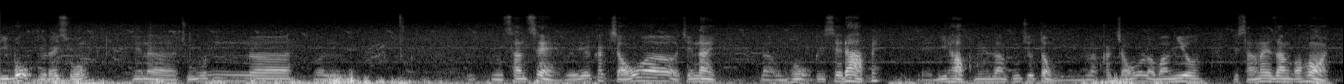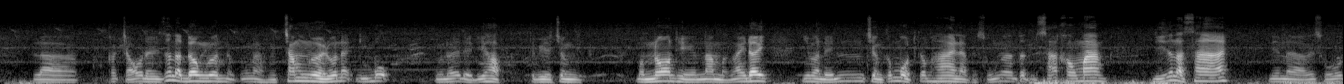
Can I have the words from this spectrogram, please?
đi bộ từ đây xuống. Nên là chú muốn uh, san sẻ với các cháu ờ, ở trên này là ủng hộ cái xe đạp ấy để đi học. Nên Giang cũng chưa tổng là các cháu là bao nhiêu. Thì sáng nay Giang có hỏi là các cháu ở đây rất là đông luôn cũng là hàng trăm người luôn đấy đi bộ xuống đấy để đi học. Tại vì trường mầm non thì nằm ở ngay đây nhưng mà đến trường cấp 1, cấp 2 là phải xuống ờ, tận xã Khao Mang. Đi rất là xa ấy nên là cái số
